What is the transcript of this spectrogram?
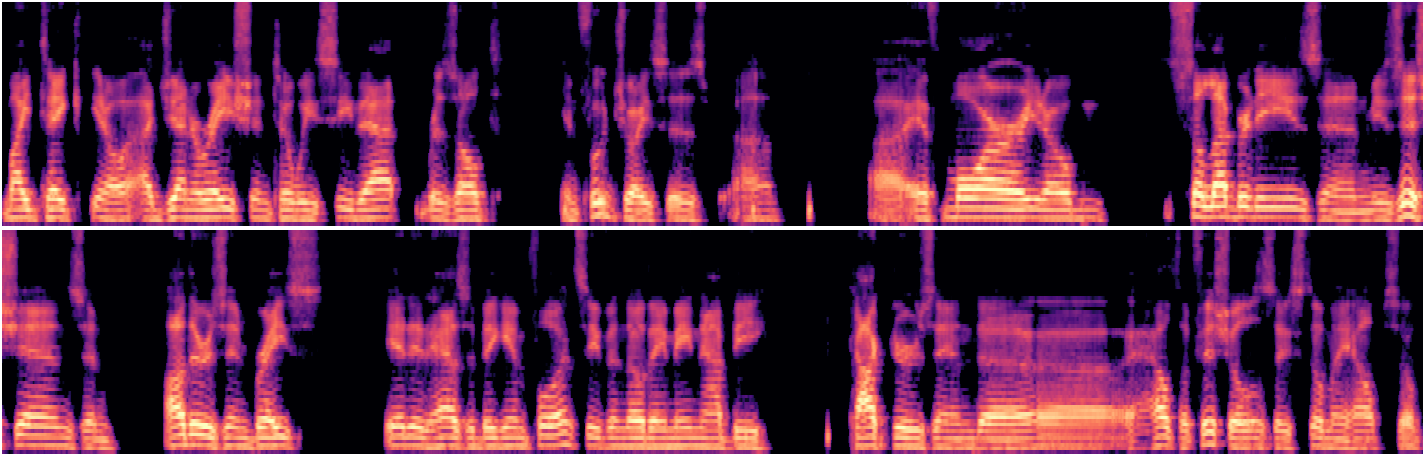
might take you know a generation till we see that result in food choices uh, uh, if more you know celebrities and musicians and others embrace it it has a big influence even though they may not be doctors and uh, health officials they still may help so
